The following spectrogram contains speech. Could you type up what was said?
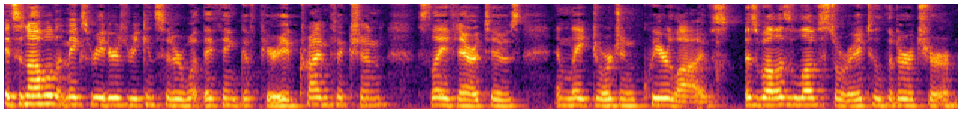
It's a novel that makes readers reconsider what they think of period crime fiction, slave narratives, and late Georgian queer lives, as well as a love story to literature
